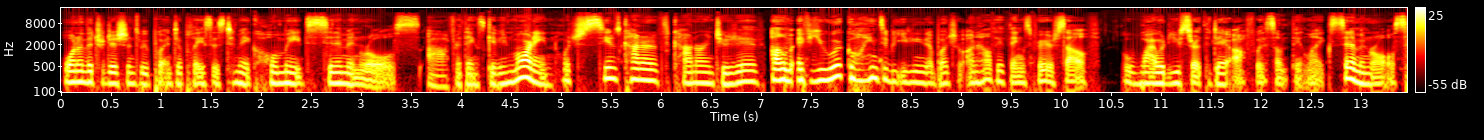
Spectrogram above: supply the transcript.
one of the traditions we put into place is to make homemade cinnamon rolls uh, for Thanksgiving morning, which seems kind of counterintuitive. Um, if you were going to be eating a bunch of unhealthy things for yourself, why would you start the day off with something like cinnamon rolls?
